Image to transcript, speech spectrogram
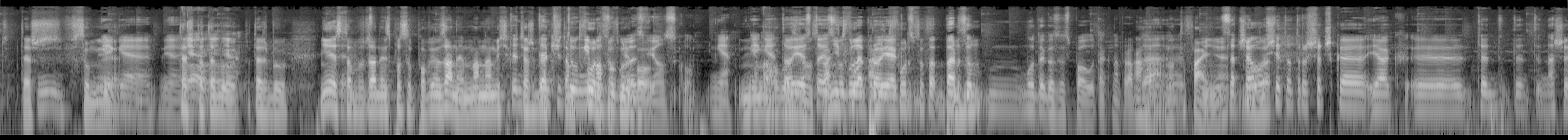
Czy Też w sumie. Nie, nie, nie. Też Nie, to, to, nie, był, nie. to też był. Nie jest to w żaden sposób powiązane. Mam na myśli Ten, chociażby ten jakichś tam tytuł nie ma w twórców. ogóle nie? Bo związku. Nie, nie nie, nie. ogóle To jest, to jest Ani w ogóle projekt twórców- ba- bardzo Mhm. młodego zespołu tak naprawdę. Aha, no to fajnie. Zaczęło Może- się to troszeczkę jak y, te, te, te nasze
